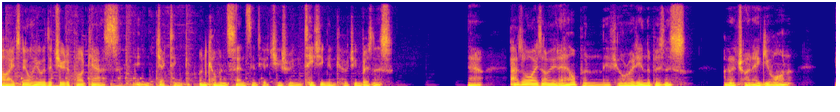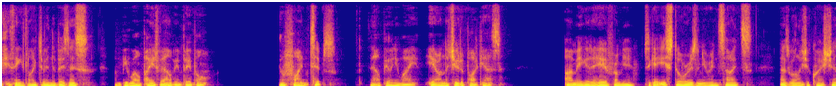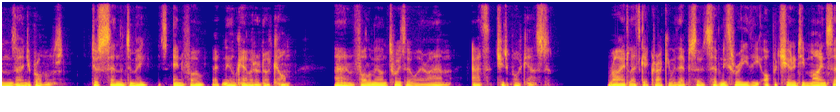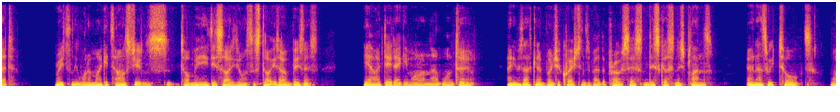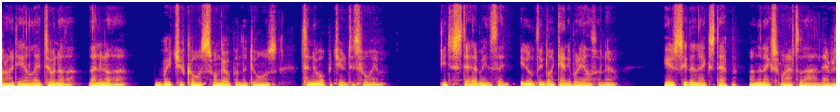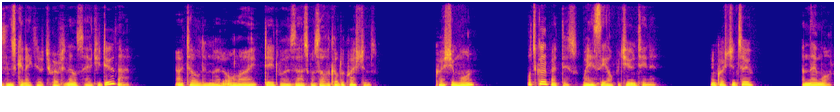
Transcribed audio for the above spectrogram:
Hi, it's Neil here with the Tutor Podcast, injecting uncommon sense into your tutoring, teaching, and coaching business. Now, as always, I'm here to help, and if you're already in the business, I'm going to try and egg you on. If you think you'd like to be in the business and be well paid for helping people, you'll find tips to help you on your way here on the Tutor Podcast. I'm eager to hear from you to get your stories and your insights, as well as your questions and your problems. Just send them to me. It's info at neilcameron.com. And follow me on Twitter where I am at Tutor Podcast. Right, let's get cracking with episode 73 The Opportunity Mindset. Recently, one of my guitar students told me he decided he wants to start his own business. Yeah, I did egg him on on that one too and he was asking a bunch of questions about the process and discussing his plans. And as we talked, one idea led to another, then another, which of course swung open the doors to new opportunities for him. He just stared at me and said, You don't think like anybody else I know. You just see the next step and the next one after that, and everything's connected to everything else. How do you do that? I told him that all I did was ask myself a couple of questions. Question one What's good about this? Where's the opportunity in it? And question two, and then what?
